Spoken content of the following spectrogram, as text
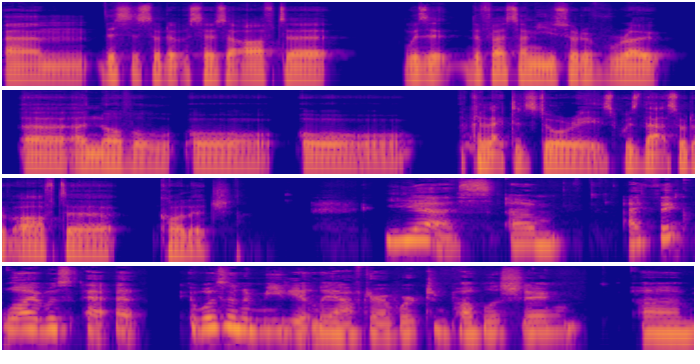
Um, this is sort of so. So after was it the first time you sort of wrote uh, a novel or or collected stories? Was that sort of after college? Yes. Um, I think, well, I was, at, at, it wasn't immediately after. I worked in publishing um,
